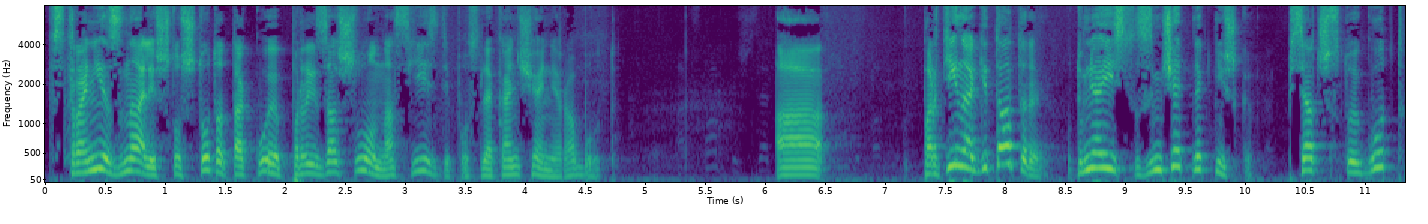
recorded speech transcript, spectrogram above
в стране знали, что что-то такое произошло на съезде после окончания работы. А партийные агитаторы, вот у меня есть замечательная книжка, 56 год,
